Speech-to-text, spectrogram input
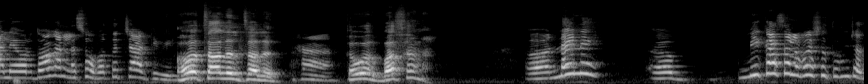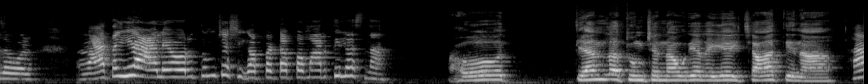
आल्यावर दोघांना सोबतच चहा ठेवील हो चालेल चालेल. हा. तवर बसा ना. अं, नाही नाही. अं, मी कशाला बसू तुमच्या जवळ अं, आता या आल्यावर तुमच्याशी गप्पा टप्पा मारतीलच ना. हो त्यांना तुमच्या नवऱ्याला यायच्या आते ना हा.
